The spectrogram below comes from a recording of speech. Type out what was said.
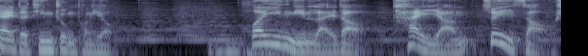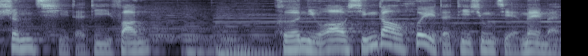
爱的听众朋友，欢迎您来到太阳最早升起的地方，和纽奥行道会的弟兄姐妹们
